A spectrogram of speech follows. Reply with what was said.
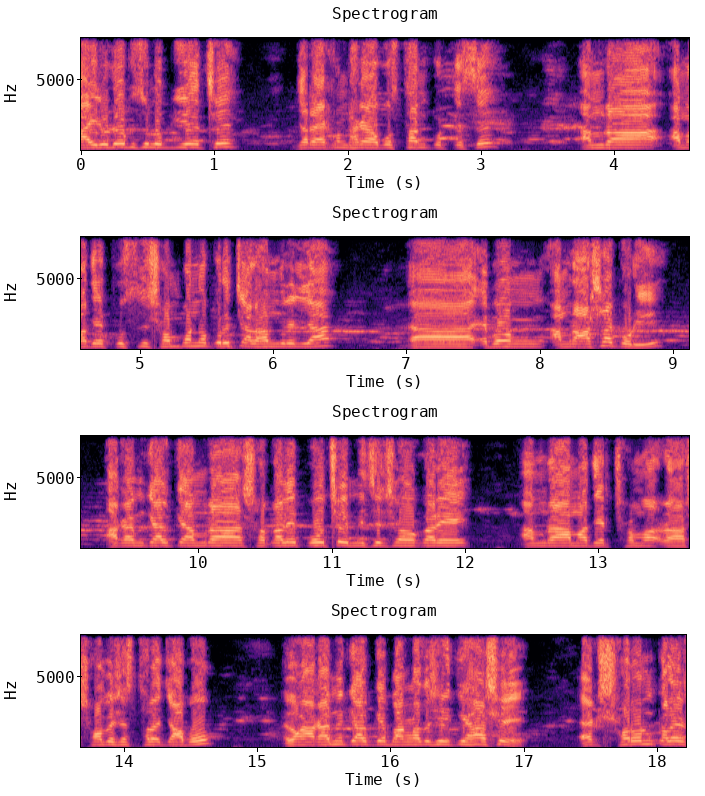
বাইরেও কিছু লোক গিয়েছে, যারা এখন ঢাকায় অবস্থান করতেছে। আমরা আমাদের প্রস্তুতি সম্পন্ন করেছি, আলহামদুলিল্লাহ। এবং আমরা আশা করি আগামীকালকে আমরা সকালে পৌঁছে মিছিল সহকারে আমরা আমাদের সমাবেশ স্থলে যাব এবং আগামীকালকে বাংলাদেশের ইতিহাসে এক স্মরণকালের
